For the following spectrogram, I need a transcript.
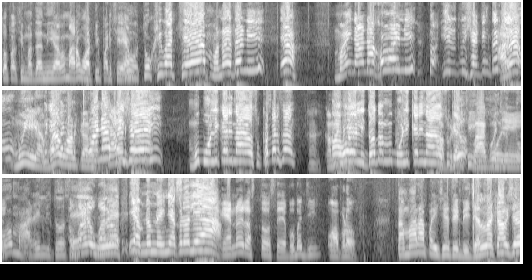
તો પછી મજા નહીં આવે મારો ઓટી પડશે એમ. તો ચોખ્ખી વાત છે. મને છે ને એ મય ના નાખો હોયની તો એ રીતનું સેટિંગ કરી અરે. હું એમાં વાળ કરું. કારણ કે? હું બોલી કરીને આવ્યો છું ખબર છે? હોય લીધો તો હું બોલી કરીને આવ્યો છું ઘેરથી. હોય તો મારે લીધો છે એ એમને એમ નહીં નીકળો લ્યા. એનો રસ્તો છે ભૂપતજી. આપણો. તમારા પૈસેથી ડીઝલ નખાવશે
